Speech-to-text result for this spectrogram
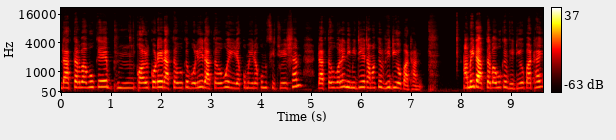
ডাক্তারবাবুকে কল করে ডাক্তারবাবুকে বলি, ডাক্তারবাবু, এইরকম এইরকম সিচুয়েশন ডাক্তারবাবু বলেন ইমিডিয়েট আমাকে ভিডিও পাঠান। আমি ডাক্তারবাবুকে ভিডিও পাঠাই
